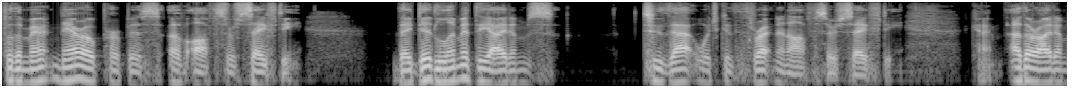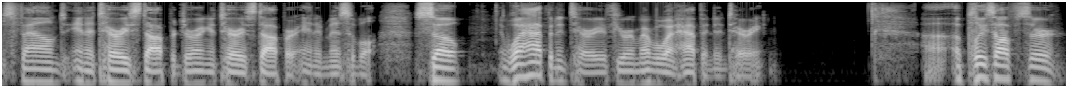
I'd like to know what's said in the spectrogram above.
for the narrow purpose of officer safety. They did limit the items to that which could threaten an officer's safety. Okay. Other items found in a Terry stop or during a Terry stop are inadmissible. So, what happened in Terry, if you remember what happened in Terry, uh, a police officer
